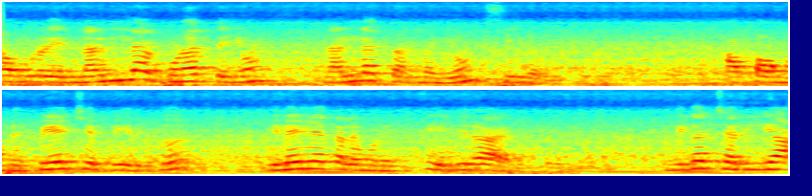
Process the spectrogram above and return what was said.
அவங்களுடைய நல்ல குணத்தையும் நல்ல தன்மையும் சீரழிக்கும் அப்போ அவங்களுடைய பேச்சு எப்படி இருக்குது இளைய தலைமுறைக்கு எதிராக இருக்குது மிகச்சரியா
